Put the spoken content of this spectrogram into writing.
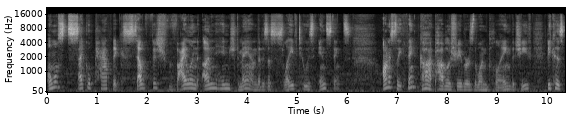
almost psychopathic, selfish, violent, unhinged man that is a slave to his instincts honestly, thank God Pablo Schreiber is the one playing the Chief, because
